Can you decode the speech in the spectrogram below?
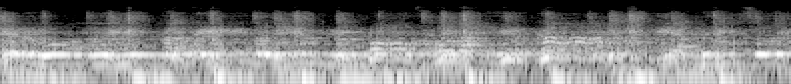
Червоною калиною любов була гірка, як різо.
